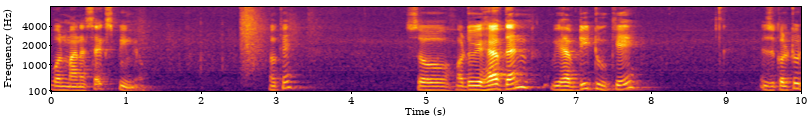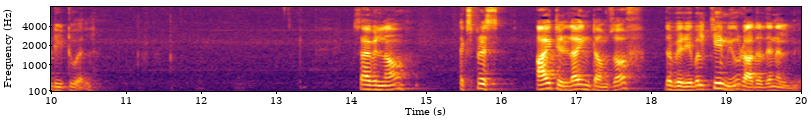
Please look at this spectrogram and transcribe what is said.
1 minus x p mu. Okay, so what do we have then? We have d2k is equal to d2l. So I will now express i tilde in terms of the variable k mu rather than l mu.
